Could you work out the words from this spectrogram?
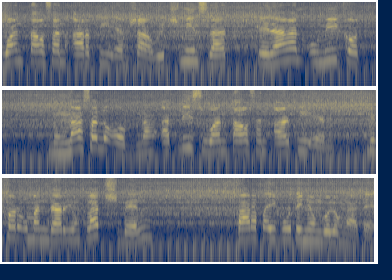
1000 RPM siya, which means that kailangan umikot nung nasa loob ng at least 1000 RPM before umandar yung clutch bell para paikutin yung gulong natin.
